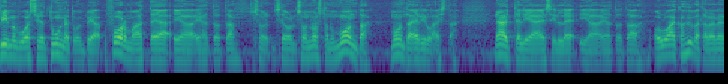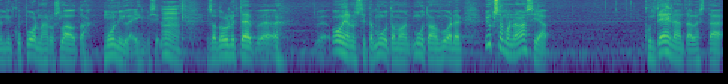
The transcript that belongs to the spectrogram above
viime vuosien tunnetuimpia formaatteja ja, ja tota, se, on, se, on, se on nostanut monta monta erilaista näyttelijää esille ja, ja tota, ollut aika hyvä tällainen niin kuin ponnahduslauta monille ihmisille. Mm. Ja sä oot ollut nyt äh, ohjannut sitä muutaman, muutaman vuoden. Yksi semmoinen asia, kun tehdään tällaista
